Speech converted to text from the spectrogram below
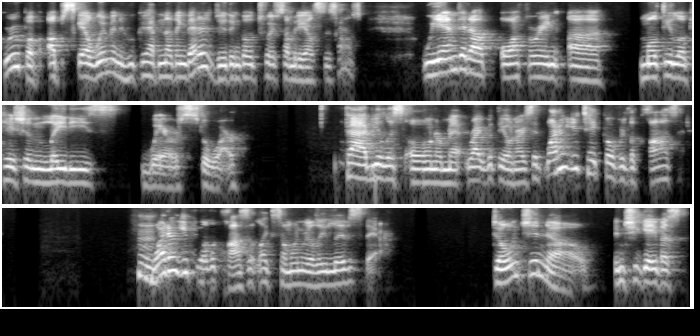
group of upscale women who could have nothing better to do than go tour somebody else's house. We ended up offering a multi-location ladies wear store. Fabulous owner met right with the owner. I said, "Why don't you take over the closet? Hmm. Why don't you fill the closet like someone really lives there? Don't you know?" And she gave us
